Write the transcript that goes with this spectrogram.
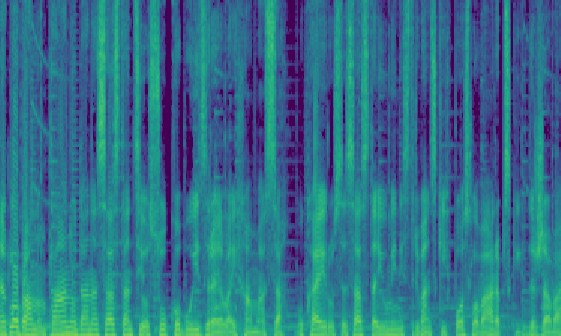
Na globalnom planu danas sastanci o sukobu Izraela i Hamasa. U Kairu se sastaju ministri vanjskih poslova arapskih država.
